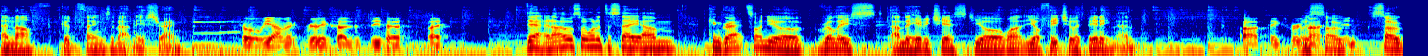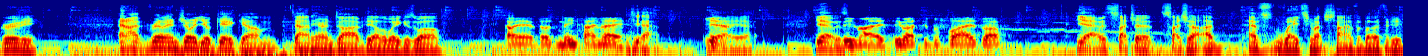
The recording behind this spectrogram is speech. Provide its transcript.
enough good things about Neve Strang. cool. Yeah, I'm really excited to see her play. Yeah, and I also wanted to say, um, congrats on your release under Heavy Chest, your one, your feature with Benny, man. Oh, thanks very much. so Ben. so groovy, and I really enjoyed your gig um, down here in Dive the other week as well. Oh yeah, that was meantime, eh? Yeah, yeah, yeah. Yeah, it was. Eli, Eli Superfly as well. Yeah, it was such a such a. I have way too much time for both of you.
